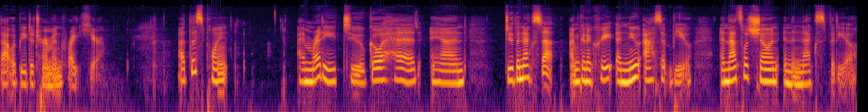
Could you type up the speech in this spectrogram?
that would be determined right here. At this point, I'm ready to go ahead and do the next step. I'm going to create a new asset view, and that's what's shown in the next video.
